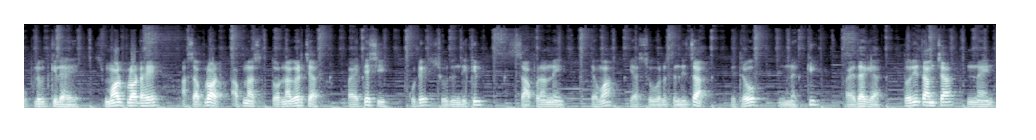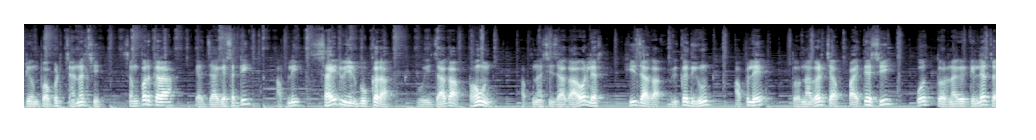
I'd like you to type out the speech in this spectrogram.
उपलब्ध केली आहे. स्मॉल प्लॉट आहे. असा प्लॉट आपणास तोरणागडच्या पायथ्याशी कुठे शोधून देखील सापडणार नाही. तेव्हा या सुवर्णसंधीचा मित्र हो, नक्की फायदा घ्या. त्वरित आमच्या नाईन्टी वन प्रॉपर्टी चॅनलशी संपर्क करा. या जागेसाठी आपली साईट व्हिजिट बुक करा. व ही जागा पाहून आपणाशी जागा आवडल्यास ही जागा विकत घेऊन आपले तोरणागडच्या पायथ्याशी व तोरणागड किल्ल्याचा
